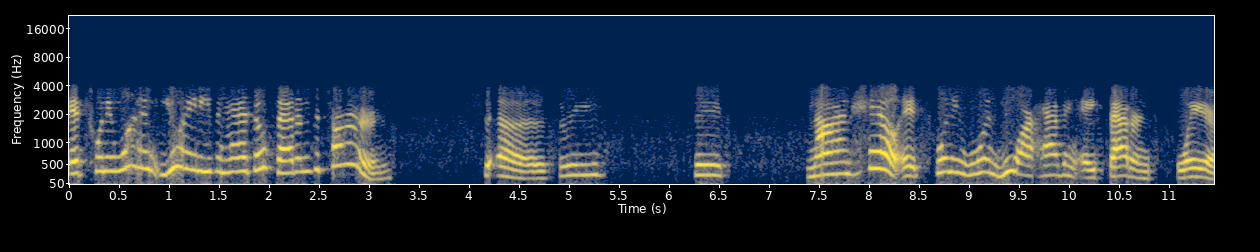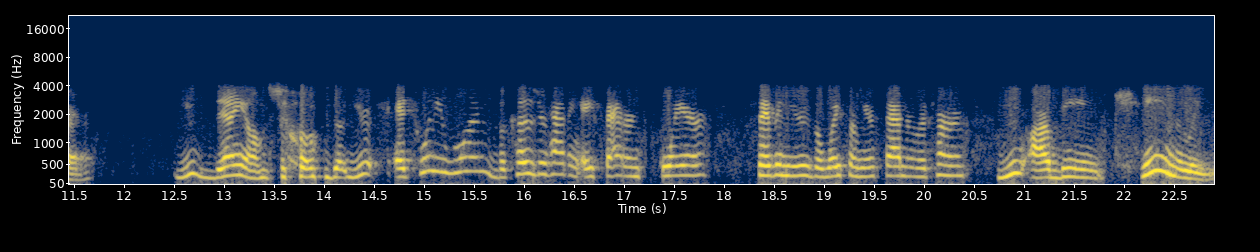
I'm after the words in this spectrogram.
at 21, you ain't even had your Saturn return. Uh, three, six, nine. Hell, at 21, you are having a Saturn square. You damn sure you're at 21 because you're having a Saturn square, seven years away from your Saturn return. You are being keenly.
